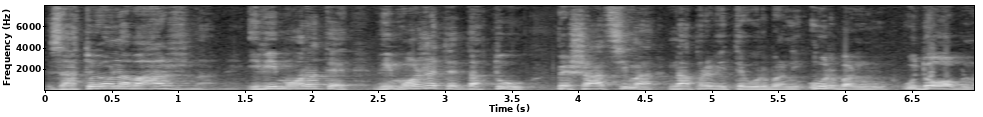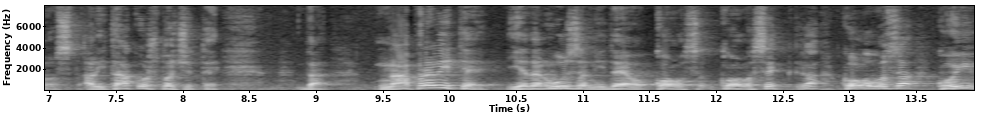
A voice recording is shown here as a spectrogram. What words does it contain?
Zato je ona važna. I vi morate, vi možete da tu pešacima napravite urbani, urbanu udobnost, ali tako što ćete da napravite jedan uzani deo koloseka, kolovoza koji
